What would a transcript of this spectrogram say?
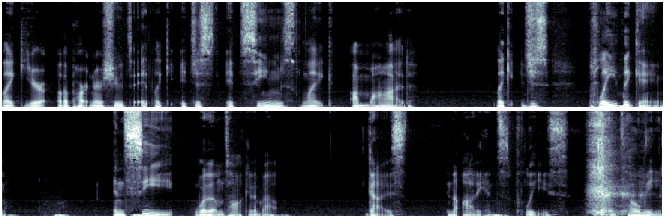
Like your other partner shoots it. Like it just it seems like a mod. Like just play the game and see what I'm talking about, guys in the audience. Please and tell me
